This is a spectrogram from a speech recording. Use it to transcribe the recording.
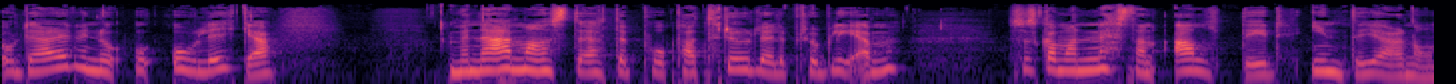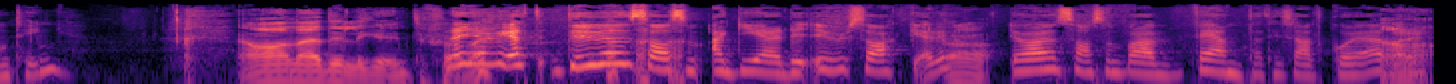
och där är vi nog olika, men när man stöter på patrull eller problem så ska man nästan alltid inte göra någonting. Ja, nej, det ligger inte för Nej, jag mig. vet, du är en sån som agerar dig ur saker. Ja. Jag är en sån som bara väntar tills allt går över. Ja,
